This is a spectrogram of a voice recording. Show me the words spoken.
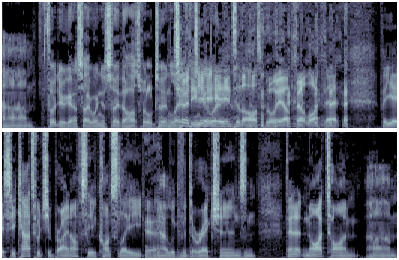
Um, Thought you were going to say when you see the hospital turn left into yeah, it. into the hospital. Yeah, I felt like that. But yeah, so you can't switch your brain off. So you're constantly Yeah. you know, looking for directions. And then at night time, um,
